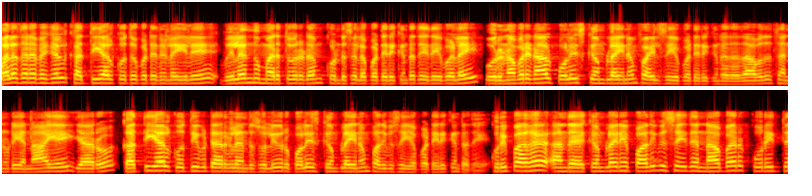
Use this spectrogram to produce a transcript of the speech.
பல தடவைகள் கத்தியால் குத்தப்பட்ட நிலையிலே விலங்கு மருத்துவரிடம் கொண்டு செல்லப்பட்டிருக்கின்றது. இதேவேளை ஒரு நபரினால் போலீஸ் கம்ப்ளைண்டும் ஃபைல் செய்யப்பட்டிருக்கின்றது. அதாவது தன்னுடைய நாயை யாரோ கத்தியால் குத்தி விட்டார்கள் என்று சொல்லி ஒரு போலீஸ் கம்ப்ளைண்டும் பதிவு செய்யப்பட்டிருக்கின்றது. குறிப்பாக அந்த கம்ப்ளைனை பதிவு செய்த நபர் குறித்த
